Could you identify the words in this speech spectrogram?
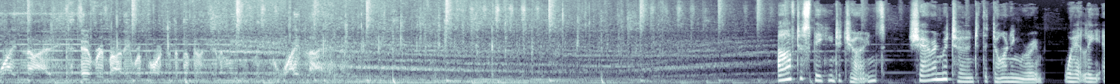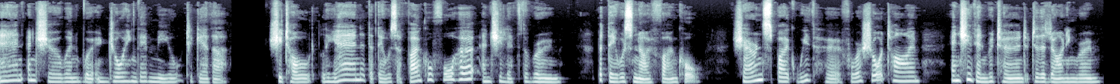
White Night. Everybody, report to the pavilion immediately. White Night. After speaking to Jones, Sharon returned to the dining room where Liane and Sherwin were enjoying their meal together. She told Liane that there was a phone call for her and she left the room. But there was no phone call. Sharon spoke with her for a short time and she then returned to the dining room.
